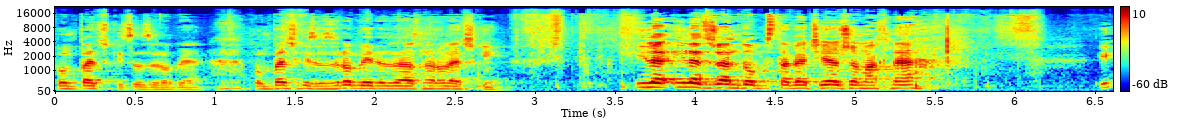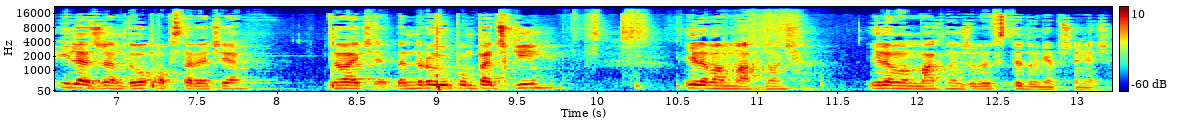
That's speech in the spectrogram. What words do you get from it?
Pompeczki co zrobię. Pompeczki co zrobię, idę teraz na roleczki. Ile, ile z rzędu obstawiacie, że machnę? I ile z rzędu obstawiacie? Dawajcie, będę robił pompeczki. Ile mam machnąć? Ile mam machnąć, żeby wstydu nie przynieść?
